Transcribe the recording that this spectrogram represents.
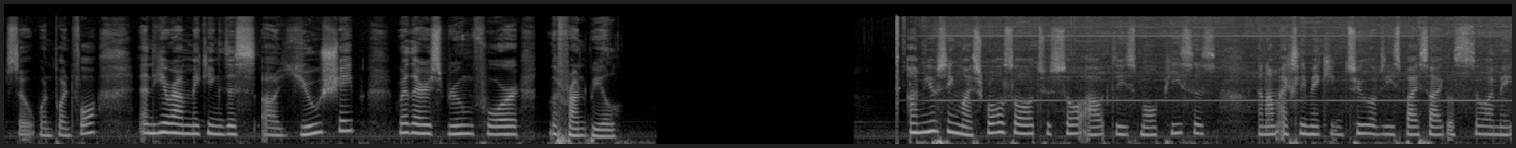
so 1.4 and here I'm making this uh, U shape where there is room for the front wheel I'm using my scroll saw to saw out these small pieces and I'm actually making two of these bicycles so I made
